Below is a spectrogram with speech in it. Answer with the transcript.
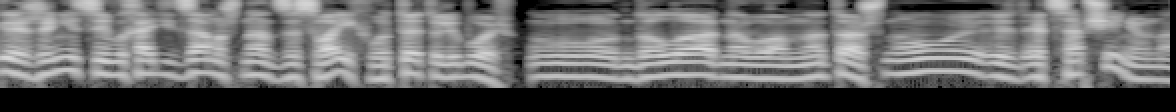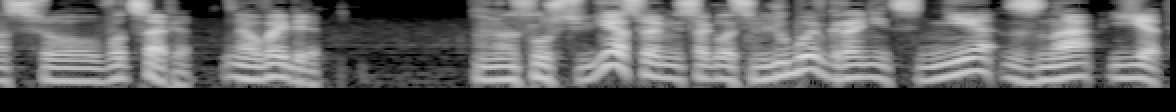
жениться и выходить замуж надо за своих. Вот эту любовь. О, да ладно вам, Наташ. Ну, э, это сообщение у нас в WhatsApp, в Вайбере. Ну, слушайте, я с вами не согласен. Любовь границ не знает.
